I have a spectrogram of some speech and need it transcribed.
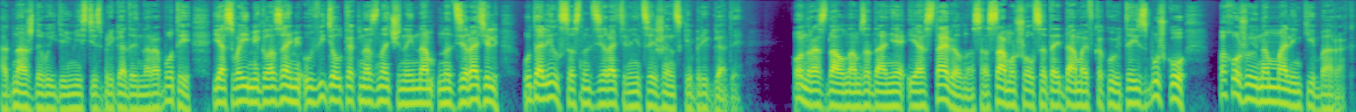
Однажды, выйдя вместе с бригадой на работы, я своими глазами увидел, как назначенный нам надзиратель удалился с надзирательницей женской бригады. Он раздал нам задание и оставил нас, а сам ушел с этой дамой в какую-то избушку, похожую на маленький барак.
